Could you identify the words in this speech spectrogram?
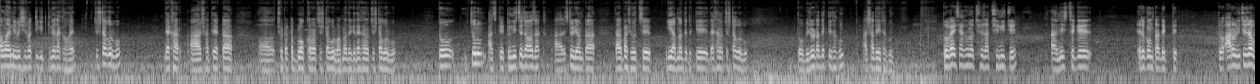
অনলাইনে বেশিরভাগ টিকিট কিনে রাখা হয়। চেষ্টা করব দেখার, আর সাথে একটা ছোট একটা ব্লগ করার চেষ্টা করব, আপনাদেরকে দেখানোর চেষ্টা করব। তো চলুন, আজকে একটু নিচে যাওয়া যাক, আর স্টেডিয়ামটা তার পাশে হচ্ছে গিয়ে আপনাদেরকে দেখানোর চেষ্টা করব। তো ভিডিওটা দেখতে থাকুন, আর সাথেই থাকুন। তো গাইস এখন হচ্ছে যাচ্ছি নিচে, আর নিচ থেকে এরকমটা দেখতে। তো আরও নিচে যাব,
